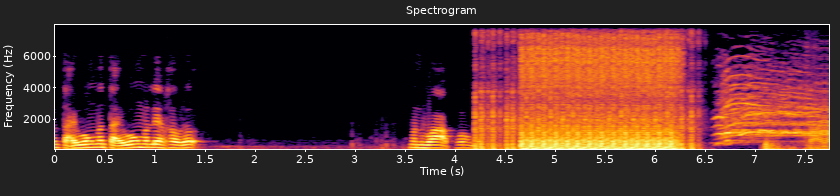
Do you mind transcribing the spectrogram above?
มันไต่วงมันไต่วงมันเล่นเข้าแล้ว มันวาบพร้อมแบบตาย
